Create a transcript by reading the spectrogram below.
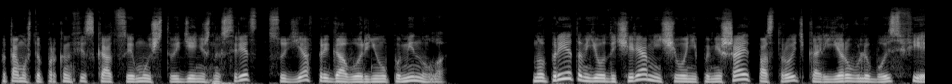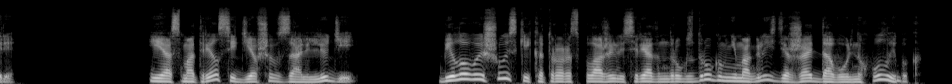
потому что про конфискацию имущества и денежных средств судья в приговоре не упомянула. Но при этом его дочерям ничего не помешает построить карьеру в любой сфере и осмотрел сидевших в зале людей. Белова и Шуйский, которые расположились рядом друг с другом, не могли сдержать довольных улыбок.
